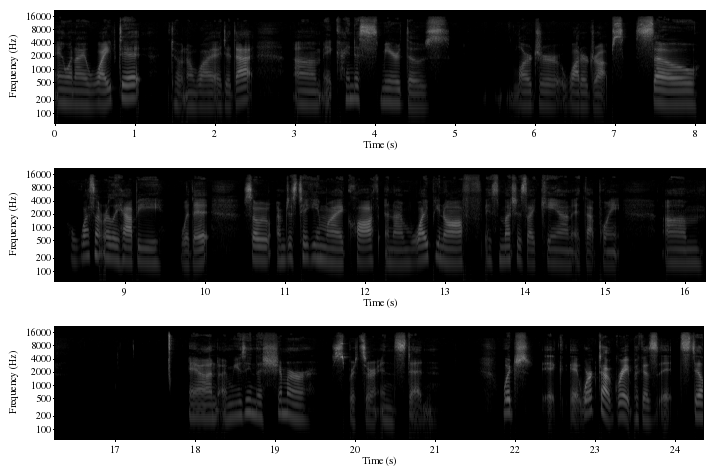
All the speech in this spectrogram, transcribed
And when I wiped it, don't know why I did that, um, it kind of smeared those larger water drops. So I wasn't really happy with it. So I'm just taking my cloth and I'm wiping off as much as I can at that point. Um, and I'm using the shimmer spritzer instead, which it, it worked out great because it still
